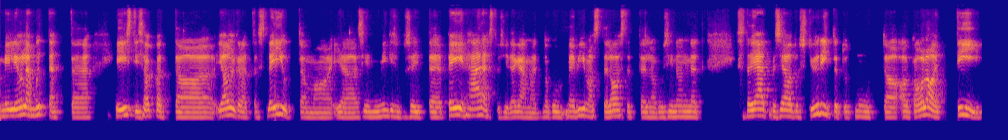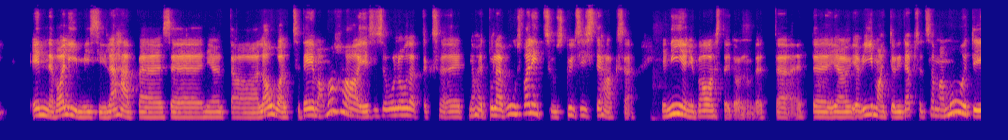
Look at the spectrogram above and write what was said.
meil ei ole mõtet äh, Eestis hakata jalgratast leiutama ja siin mingisuguseid äh, peenhäälestusi tegema, et nagu me viimastel aastatel nagu siin on need, seda jäätmeseadust üritatud muuta, aga alati enne valimisi läheb see nii-öelda laualt see teema maha ja siis loodetakse, et noh, et tuleb uus valitsus, küll siis tehakse ja nii on juba aastaid olnud, et, et ja, ja viimati oli täpselt samamoodi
